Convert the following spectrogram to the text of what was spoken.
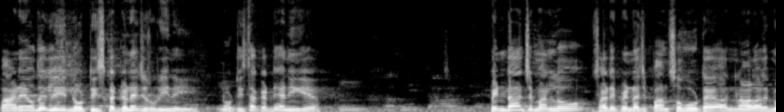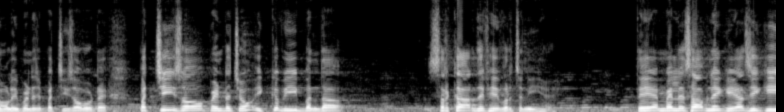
ਪਾਣੇ ਉਹਦੇ ਲਈ ਨੋਟਿਸ ਕੱਢਣੇ ਜ਼ਰੂਰੀ ਨਹੀਂ ਨੋਟਿਸ ਤਾਂ ਕੱਢਿਆ ਨਹੀਂ ਗਿਆ। ਪਿੰਡਾਂ 'ਚ ਮੰਨ ਲਓ ਸਾਡੇ ਪਿੰਡਾਂ 'ਚ 500 ਵੋਟ ਹੈ ਨਾਲ ਵਾਲੇ ਮੌਲੀ ਪਿੰਡ 'ਚ 2500 ਵੋਟ ਹੈ। 2500 ਪਿੰਡ 'ਚੋਂ ਇੱਕ ਵੀ ਬੰਦਾ ਸਰਕਾਰ ਦੇ ਫੇਵਰ 'ਚ ਨਹੀਂ ਹੈ। ਤੇ ਐਮਐਲਏ ਸਾਹਿਬ ਨੇ ਕਿਹਾ ਸੀ ਕਿ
